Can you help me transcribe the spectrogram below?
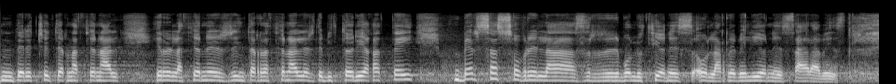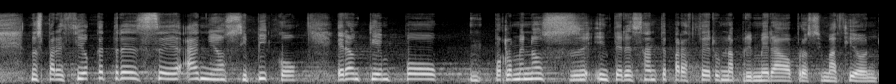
Derecho Internacional Nacional y Relaciones Internacionales de Victoria Gatei versa sobre las revoluciones o las rebeliones árabes. Nos pareció que tres eh, años y pico era un tiempo por lo menos eh, interesante para hacer una primera aproximación.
